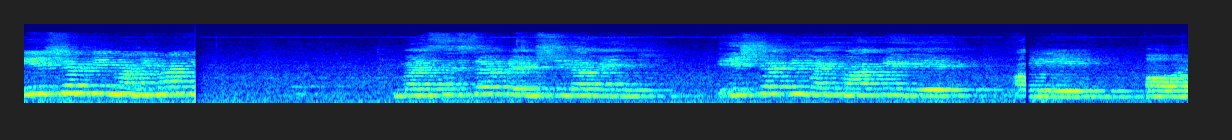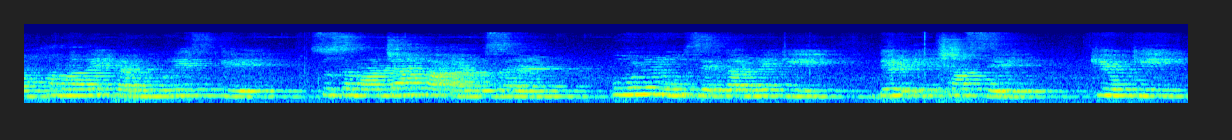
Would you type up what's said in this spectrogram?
ईश्वर की महिमा के My sister Prenshila Benj, ईश्वर की महिमा के लिए और हमारे प्रभु क्रिस्त के सुसमाचार का अनुसरण पूर्ण रूप से करने की दृढ़ इच्छा से क्योंकि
